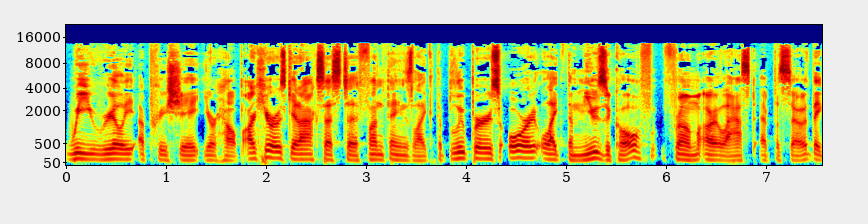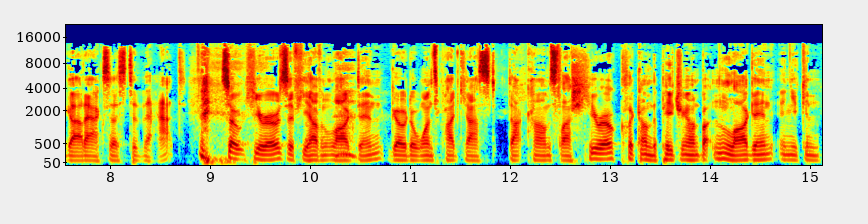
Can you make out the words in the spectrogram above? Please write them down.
We really appreciate your help. Our heroes get access to fun things like the bloopers or like the musical f- from our last episode. They got access to that. so heroes, if you haven't logged in, go to oncepodcast.com slash hero, click on the Patreon button, log in, and you can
